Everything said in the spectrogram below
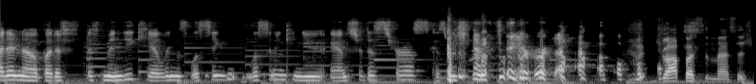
I don't know, but if if Mindy Kaling's listening, listening, can you answer this for us? Because we can't figure it out. Drop us a message,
